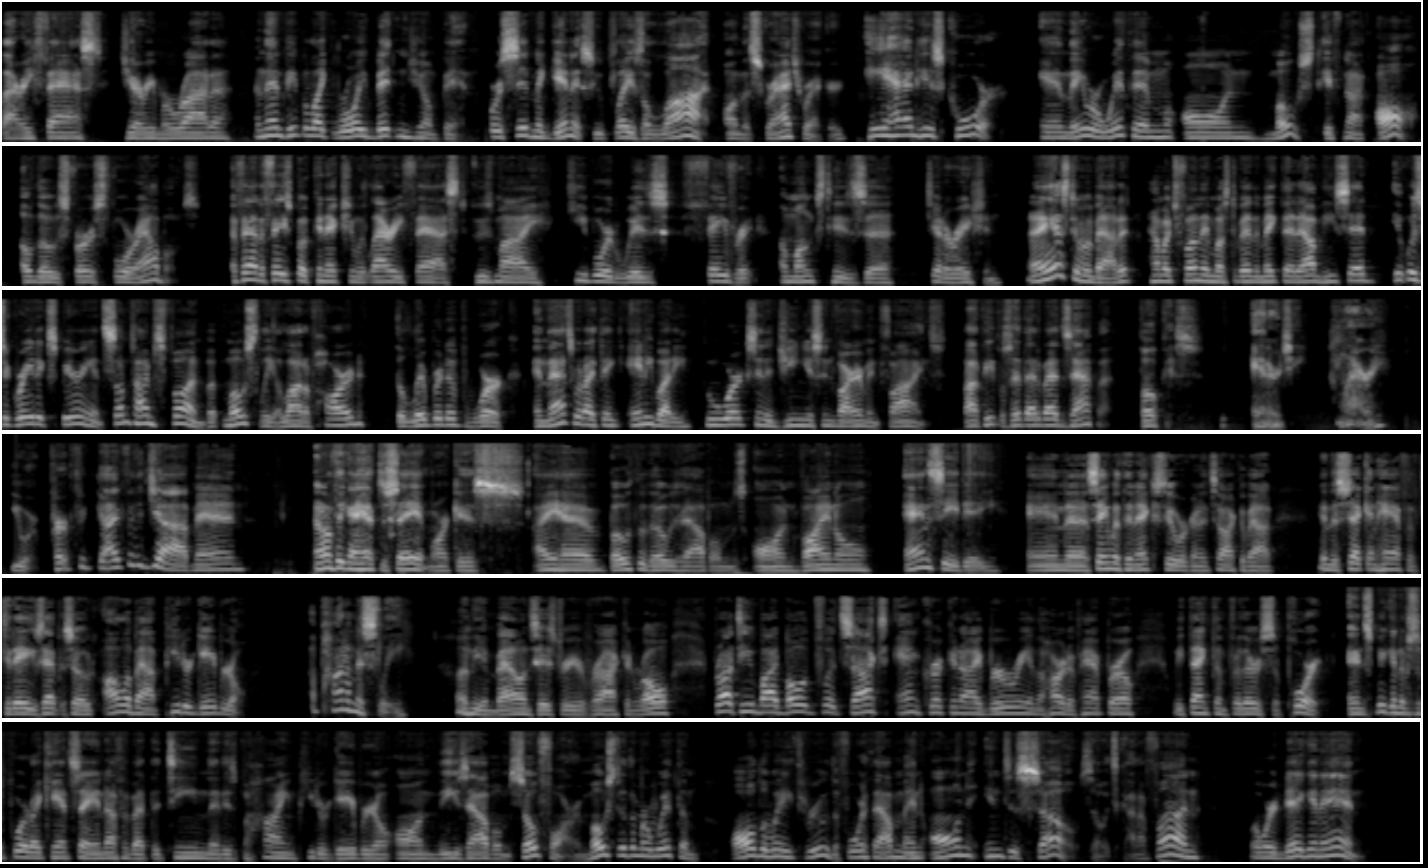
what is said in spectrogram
Larry Fast, Jerry Marotta, and then people like Roy Bittan jump in, or Sid McGinnis, who plays a lot on the scratch record. He had his core, and they were with him on most, if not all, of those first four albums. I found a Facebook connection with Larry Fast, who's my keyboard whiz favorite amongst his uh, generation. And I asked him about it, how much fun they must have been to make that album. He said it was a great experience, sometimes fun, but mostly a lot of hard, deliberative work. And that's what I think anybody who works in a genius environment finds. A lot of people said that about Zappa focus, energy. Larry, you are a perfect guy for the job, man. I don't think I have to say it, Marcus. I have both of those albums on vinyl and CD. And uh, same with the next two we're going to talk about in the second half of today's episode, all about Peter Gabriel, eponymously on the imbalanced history of rock and roll. Brought to you by Boldfoot Socks and Crooked Eye Brewery in the heart of Hatboro. We thank them for their support. And speaking of support, I can't say enough about the team that is behind Peter Gabriel on these albums so far. Most of them are with him all the way through the fourth album and on into So. So it's kind of fun when we're digging in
